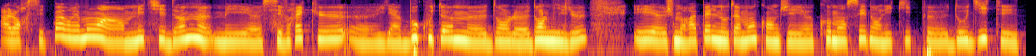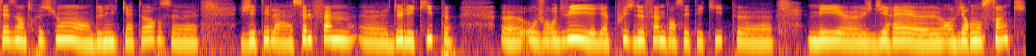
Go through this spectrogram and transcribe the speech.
Alors c'est pas vraiment un métier d'homme, mais euh, c'est vrai qu'il euh, y a beaucoup d'hommes euh, dans le, dans le milieu. Et je me rappelle notamment quand j'ai commencé dans l'équipe d'audit et thèse d'intrusion en 2014, j'étais la seule femme de l'équipe. Aujourd'hui, il y a plus de femmes dans cette équipe, mais je dirais environ 5,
